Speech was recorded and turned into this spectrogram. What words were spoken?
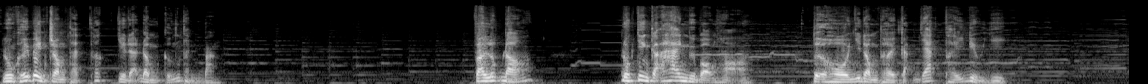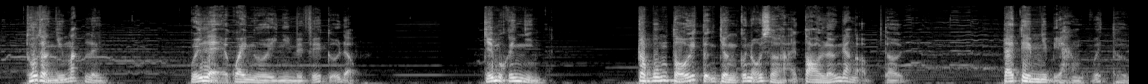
Luồng khí bên trong thạch thất như đã đông cứng thành băng. Và lúc đó, đột nhiên cả hai người bọn họ tự hồ như đồng thời cảm giác thấy điều gì. Thú thần nhướng mắt lên, quỷ lệ quay người nhìn về phía cửa động. Chỉ một cái nhìn, trong bóng tối tưởng chừng có nỗi sợ hãi to lớn đang ập tới. Trái tim như bị hằn một vết thương.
